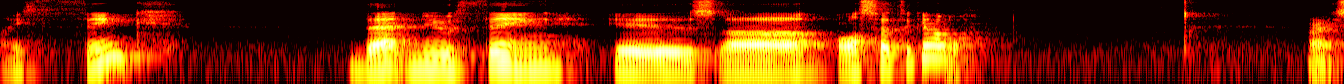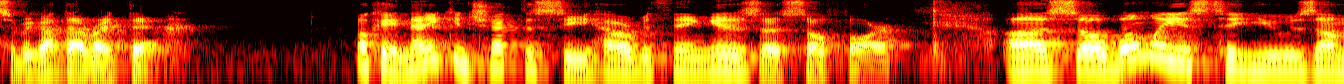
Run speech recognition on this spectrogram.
I think that new thing is uh, all set to go. All right, so we got that right there. Okay, now you can check to see how everything is uh, so far. Uh, so one way is to use um,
